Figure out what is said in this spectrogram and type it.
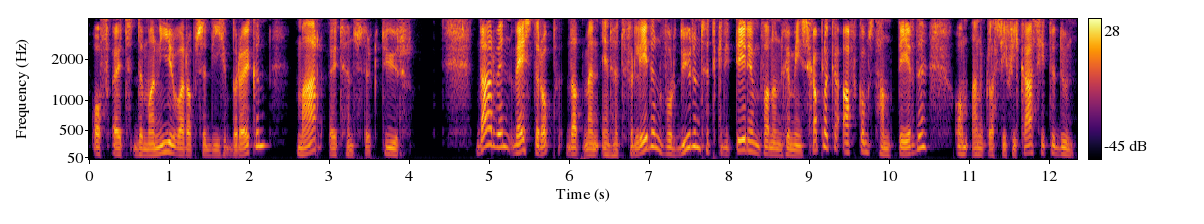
of uit de manier waarop ze die gebruiken, maar uit hun structuur. Darwin wijst erop dat men in het verleden voortdurend het criterium van een gemeenschappelijke afkomst hanteerde om aan klassificatie te doen,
